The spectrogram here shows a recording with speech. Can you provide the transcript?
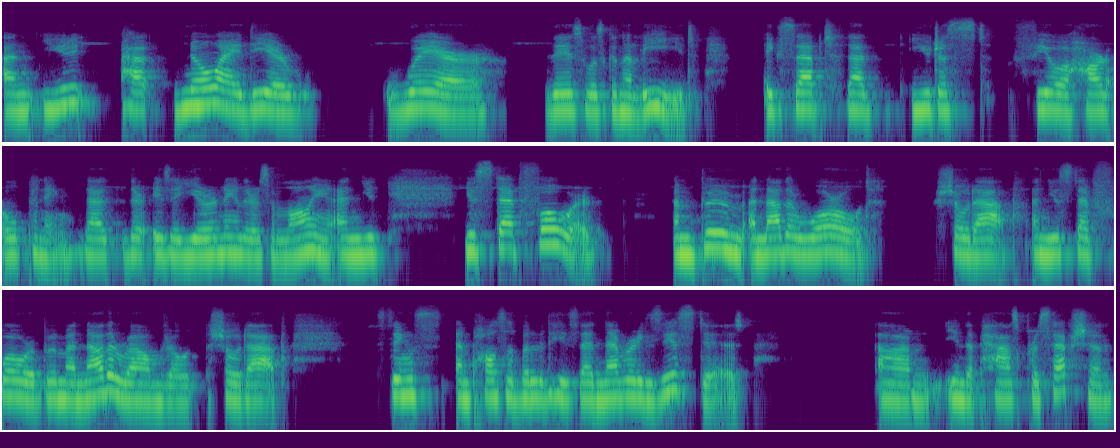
and you have no idea where this was going to lead except that you just feel a heart opening that there is a yearning there's a longing and you you step forward and boom another world showed up and you step forward boom another realm showed up things and possibilities that never existed um, in the past perception.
